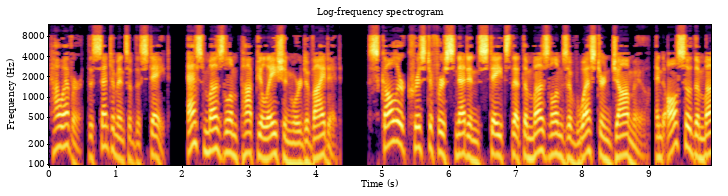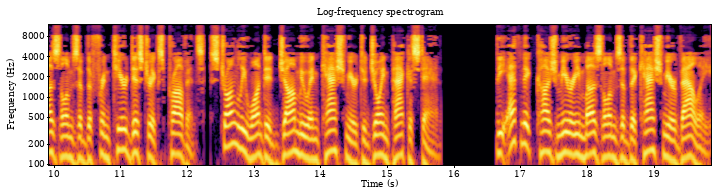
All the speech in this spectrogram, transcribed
However, the sentiments of the state's Muslim population were divided. Scholar Christopher Sneddon states that the Muslims of western Jammu, and also the Muslims of the frontier districts province, strongly wanted Jammu and Kashmir to join Pakistan. The ethnic Kashmiri Muslims of the Kashmir Valley,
